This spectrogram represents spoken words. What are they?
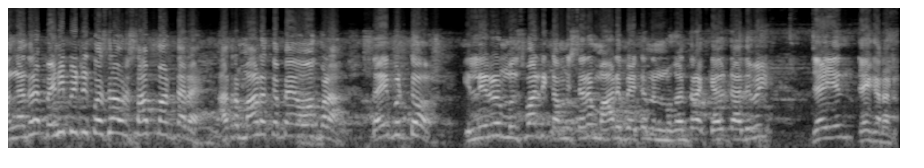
ಹಂಗಂದ್ರೆ ಬೆನಿಫಿಟ್ಗೋಸ್ಕರ ಅವ್ರು ಸ್ಟಾಪ್ ಮಾಡ್ತಾರೆ. ಆದ್ರೆ ಮಾಡೋಕ್ಕೆ ಬೇ, ಹೋಗ್ಬೇಡ. ದಯವಿಟ್ಟು ಇಲ್ಲಿರೋ ಮುನ್ಸಿಪಾಲಿಟಿ ಕಮಿಷನರ್ ಮಾಡಬೇಕಂತ ನನ್ನ ಮುಖಾಂತರ ಕೇಳ್ತಾ ಇದೀವಿ. ಜೈ ಹಿಂದ್, ಜೈ ಕರ್ನಾಟಕ.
